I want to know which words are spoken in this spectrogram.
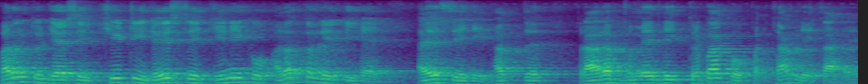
परंतु जैसे चीटी रेत से चीनी को अलग कर लेती है, ऐसे ही भक्त प्रारब्ध में भी कृपा को पहचान लेता है।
